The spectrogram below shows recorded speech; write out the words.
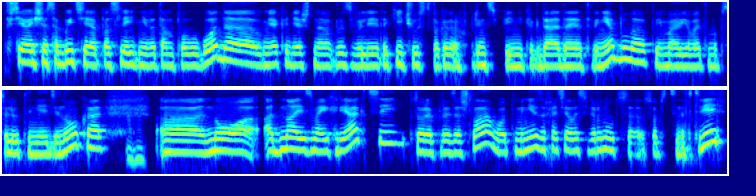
все еще события последнего там полугода у меня, конечно, вызвали такие чувства, которых, в принципе, никогда до этого не было. Понимаю, я в этом абсолютно не одинока. Uh-huh. Но одна из моих реакций, которая произошла, вот мне захотелось вернуться, собственно, в Тверь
